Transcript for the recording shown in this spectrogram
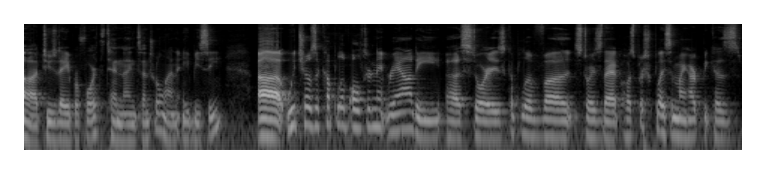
uh, Tuesday, April fourth, 10, 9 central on ABC. Uh, we chose a couple of alternate reality uh, stories, a couple of uh, stories that hold a special place in my heart because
